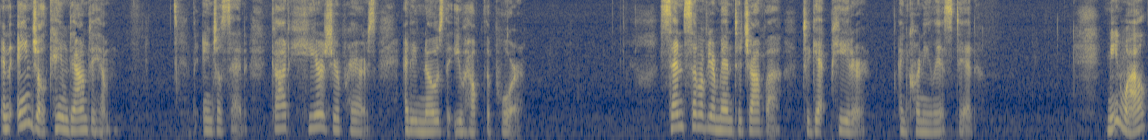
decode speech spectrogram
An angel came down to him. The angel said, God hears your prayers, and he knows that you help the poor. Send some of your men to Joppa to get Peter. And Cornelius did. Meanwhile,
